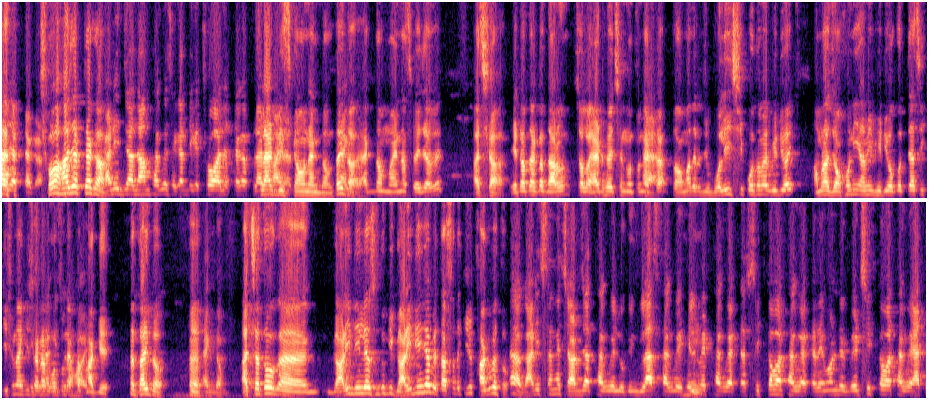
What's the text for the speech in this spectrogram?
হাজার টাকা। ছ হাজার টাকা? গাড়ির যা দাম থাকবে সেখান থেকে ছ হাজার টাকা ফ্ল্যাট ডিসকাউন্ট একদম তাই তো? একদম। মাইনাস হয়ে যাবে। আচ্ছা এটা তো একটা দারুণ। চলো অ্যাড হয়েছে নতুন হ্যাঁ। একটা। তো আমাদের বলেইছি প্রথমের ভিডিওয় আমরা যখনই আমি ভিডিও করতে আসি কিছু না কিছু কিছু একটা নতুন একটা থাকে। তাই তো? হ্যাঁ। একদম। আচ্ছা তো গাড়ি নিলে শুধু কি গাড়ি নিয়ে যাবে? তার সাথে কিছু থাকবে তো? হ্যাঁ গাড়ির সঙ্গে চার্জার থাকবে লুকিং গ্লাস থাকবে হেলমেট থাকবে একটা সিট কভার থাকবে একটা রেমন্ডের বেডশিট কভার থাকবে এত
